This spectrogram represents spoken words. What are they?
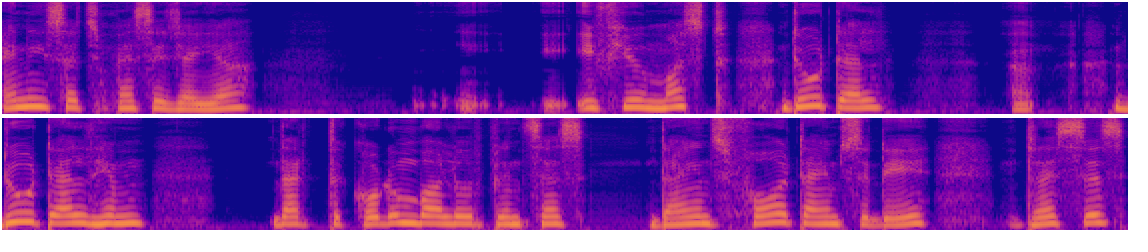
any such message, Ayya. If you must, do tell, uh, do tell him that the Kodumbalur princess dines four times a day, dresses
